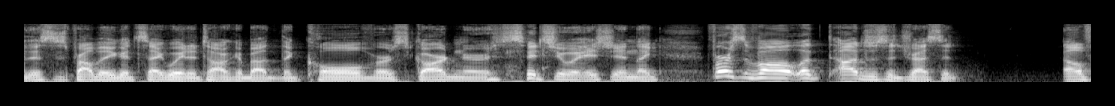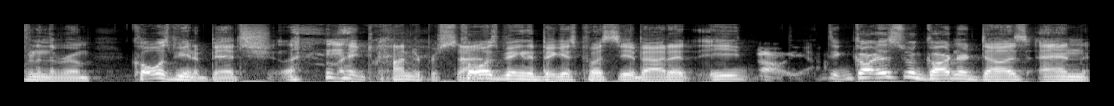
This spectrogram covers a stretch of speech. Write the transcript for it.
this is probably a good segue to talk about the Cole versus Gardner situation. Like, first of all, let I'll just address it. Elephant in the room. Cole was being a bitch. like, 100%. Cole was being the biggest pussy about it. He Oh yeah. This is what Gardner does, and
